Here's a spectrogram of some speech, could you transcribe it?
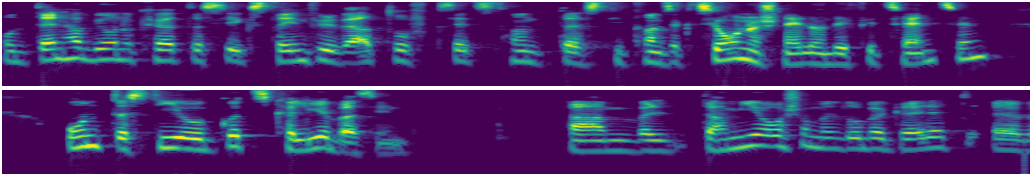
Und dann habe ich auch noch gehört, dass sie extrem viel Wert darauf gesetzt haben, dass die Transaktionen schnell und effizient sind und dass die auch gut skalierbar sind. Ähm, weil da haben wir auch schon mal drüber geredet, äh,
